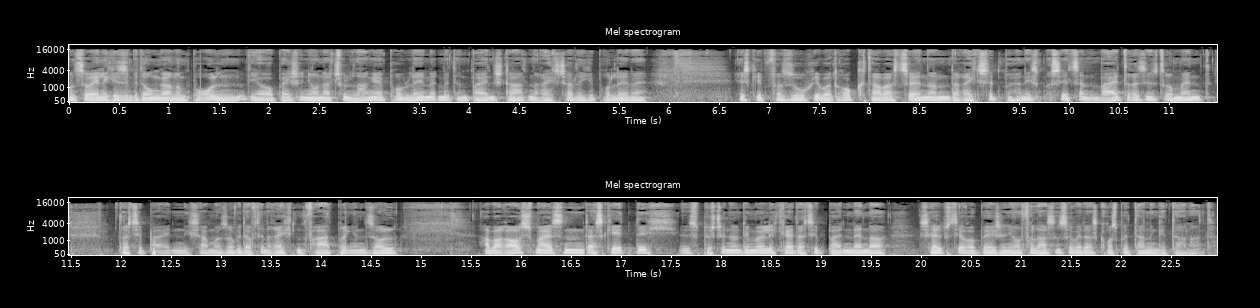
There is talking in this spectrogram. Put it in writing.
Und so ähnlich ist es mit Ungarn und Polen. Die Europäische Union hat schon lange Probleme mit den beiden Staaten, rechtsstaatliche Probleme. Es gibt Versuche über Druck da was zu ändern. Der Rechtsstaatmechanismus ist jetzt ein weiteres Instrument, das die beiden, ich sage mal so, wieder auf den rechten Pfad bringen soll. Aber rausschmeißen, das geht nicht. Es besteht nur die Möglichkeit, dass die beiden Länder selbst die Europäische Union verlassen, so wie das Großbritannien getan hat.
